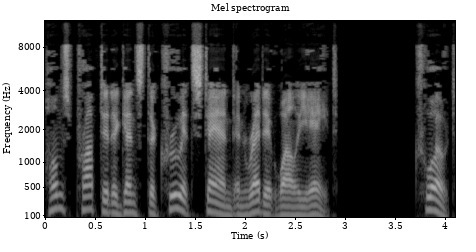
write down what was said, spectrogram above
Holmes propped it against the cruet stand and read it while he ate. Quote,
